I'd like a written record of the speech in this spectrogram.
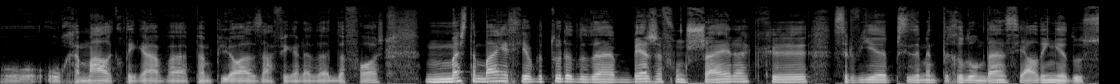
o, o, ramal que ligava a Pampilhosa à Figueira da, da Foz, mas também a reabertura da Beja Funcheira, que servia precisamente de redundância à linha do Sul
